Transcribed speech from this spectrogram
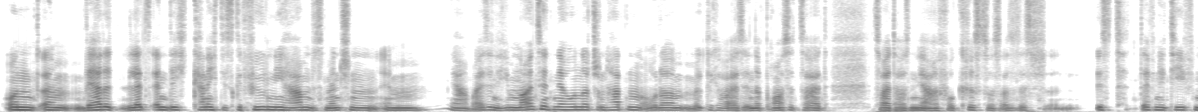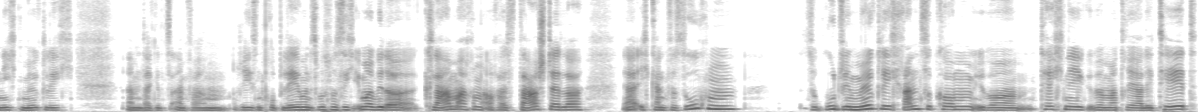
Und ähm, werde letztendlich kann ich das Gefühl nie haben, dass Menschen im ja, weiß ich nicht, im 19. Jahrhundert schon hatten oder möglicherweise in der Bronzezeit 2000 Jahre vor Christus. Also das ist definitiv nicht möglich. Ähm, da gibt es einfach ein Riesenproblem und das muss man sich immer wieder klar machen, auch als Darsteller. Ja, ich kann versuchen, so gut wie möglich ranzukommen über Technik, über Materialität.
